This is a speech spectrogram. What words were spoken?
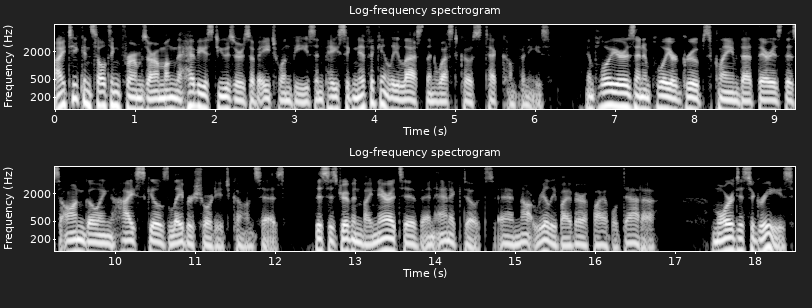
IT consulting firms are among the heaviest users of H 1Bs and pay significantly less than West Coast tech companies. Employers and employer groups claim that there is this ongoing high skills labor shortage, Khan says. This is driven by narrative and anecdote, and not really by verifiable data. Moore disagrees,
